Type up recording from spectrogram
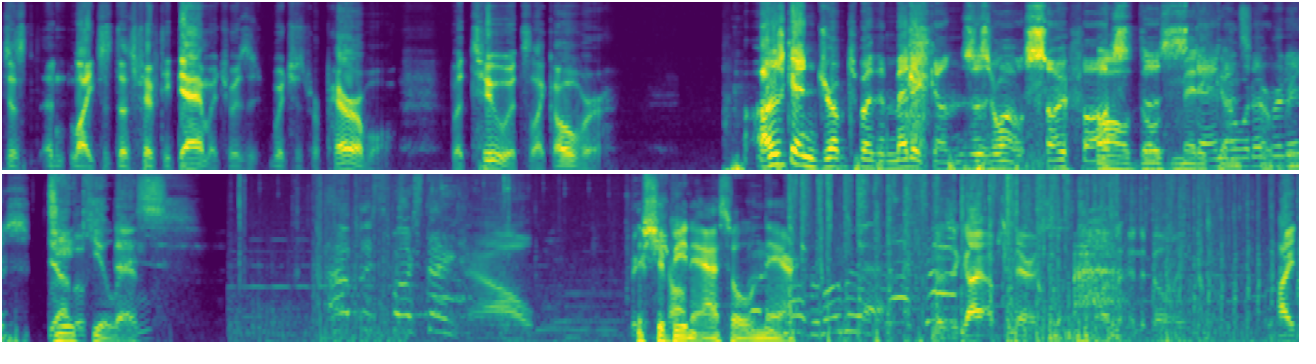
just and, like just does 50 damage, which is, which is repairable. But two, it's like over. I was getting dropped by the medic guns as well so fast. Oh, those medic guns whatever are it is. Yeah, those ridiculous. Stens- Ow. There should be an asshole in there. There's a guy upstairs the, in the building. Hide.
